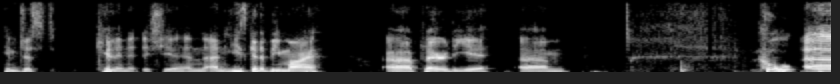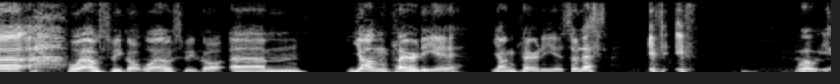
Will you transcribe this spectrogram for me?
him just killing it this year, and and he's going to be my uh, player of the year. Um, cool. Uh, what else we got? What else we got? Um, young player of the year. Young player of the year. So let's if if well, y- h-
